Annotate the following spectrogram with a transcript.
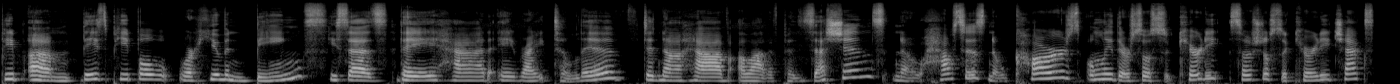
Peop- um, these people were human beings. He says they had a right to live, did not have a lot of possessions, no houses, no cars, only their social security, social security checks,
